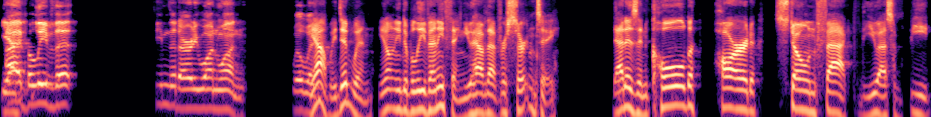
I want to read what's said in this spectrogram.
yeah, I believe that team that already won one will win. Yeah, we did win. You don't need to believe anything. You have that for certainty. That is in cold, hard, stone fact. The U.S. beat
